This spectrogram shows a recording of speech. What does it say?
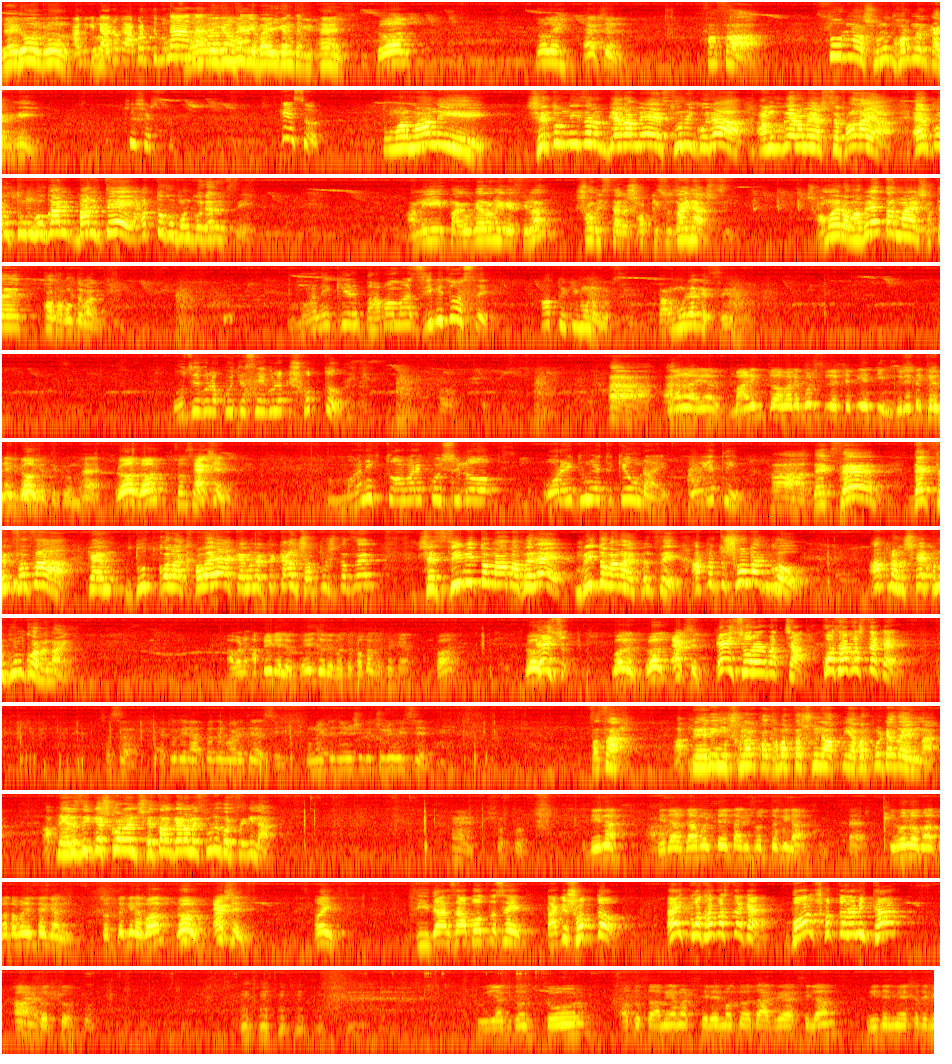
যাই roll roll. আমি কি আবার দেব? না, না এখান থেকে ভাই এখান থেকে। হ্যাঁ। রোল। রোলিং। অ্যাকশন। চোর না শুনে ধর্মের কাহিনী? কিসের সুর? কে সুর? তোমার মানি সে তো নিজের গ্রামে চুরি কইরা আমগো গ্রামে আসছে ফালায়া এরপর তুমগো বাড়িতে আত্মগোপন কইরা রইছে। আমি তাগো গ্রামে গেছিলাম সবিস্তারে সবকিছু যাই না আসছি। সময়ের অভাবে তার মায়ের সাথে কথা বলতে পারি মানিকের বাবা মা জীবিত আছে। আপনি কি মনে করছেন? তারা মরে গেছে? ও যেগুলো কইতেছে এগুলো কি সত্য? হ্যাঁ, না না মানিক তো আমারে বলছিল সে দিয়ে টিম দুনিয়াতে কেউ নাই। রোল। হ্যাঁ। রোল রোল অ্যাকশন মানিক তো আমারে কইছিল ওর এই দুনিয়াতে কেউ নাই ও এতিম। হ্যাঁ দেখছেন? দেখছেন চাচা? কেম দুধ কলা খাওয়াইয়া কেমন একটা কাল সব পুষতেছেন? সে জীবিত মা বাপেরে মৃত বানায় ফেলছে। আপনার তো সৌভাগ্য। আপনার সে এখনও গুম করে নাই। আবার আপনি ডায়লগ এই জোরে বাচ্চা কথা কথা কেন? ক? রোল এই বলেন রোল অ্যাকশন এই চোরের বাচ্চা কথা কস না কেন? এতদিন আপনাদের বাড়িতে আছি। কোনো একটা জিনিস কি চুরি হয়েছে চাচা আপনি এর ইমোশনাল কথাবার্তা শুনে আপনি আবার পয়টা দেন না। আপনি এর জিজ্ঞেস করেন সে তার গ্রামে চুরি করছে কিনা? হ্যাঁ সত্য। দিনা দিদার যা বলছে তাকে সত্য কিনা? হ্যাঁ কি হলো মা কথা বলিস না কেন? সত্য কিনা বল? Roll action. ওই দিদার যা বলতেছে তাকে সত্য? এই কথা কস না কেন বল সত্য না মিথ্যা? হ্যাঁ সত্য। তুই একজন চোর অথচ আমি আমার ছেলের মতো দাগড়ে রাখছিলাম নিজের মেয়ের সাথে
